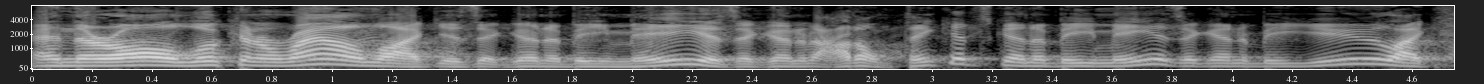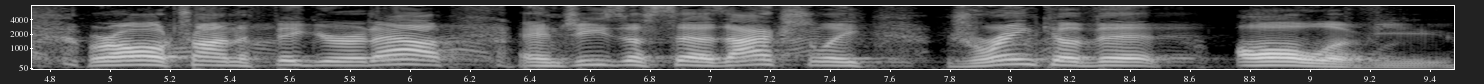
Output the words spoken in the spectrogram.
And they're all looking around like, is it going to be me? Is it going to, I don't think it's going to be me. Is it going to be you? Like, we're all trying to figure it out. And Jesus says, actually, drink of it, all of you.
